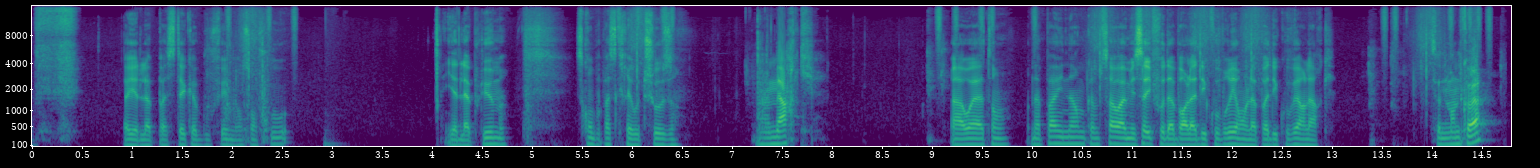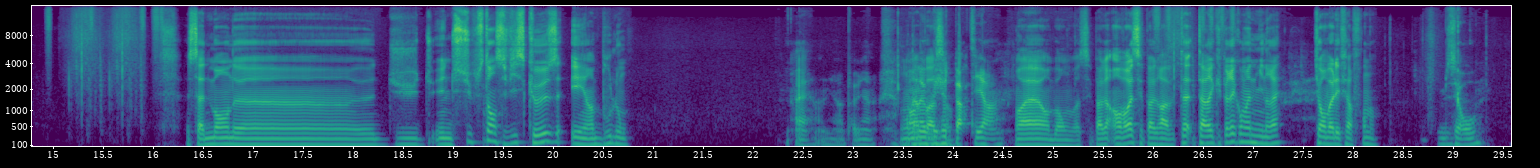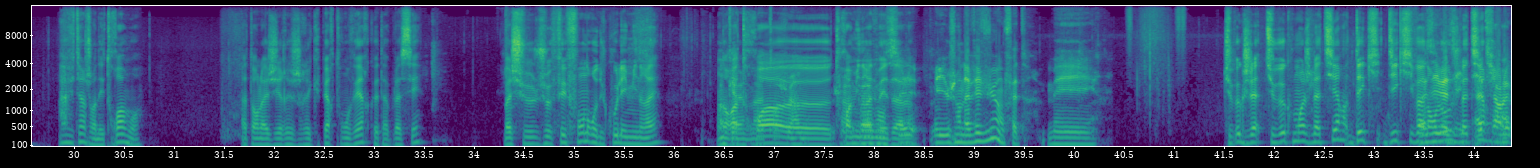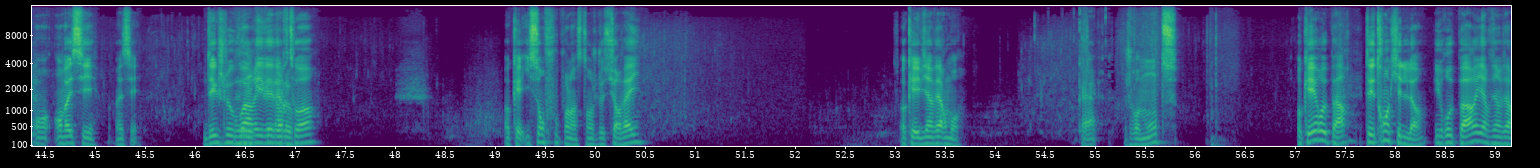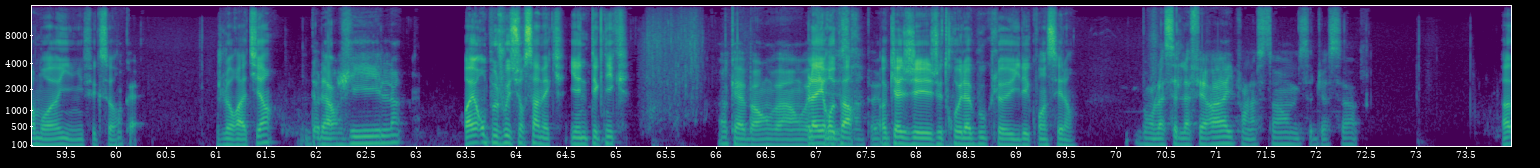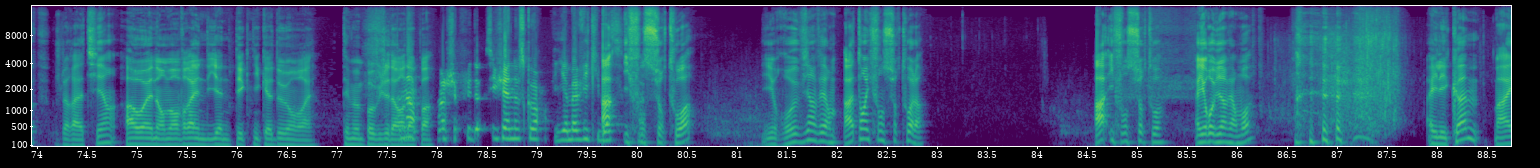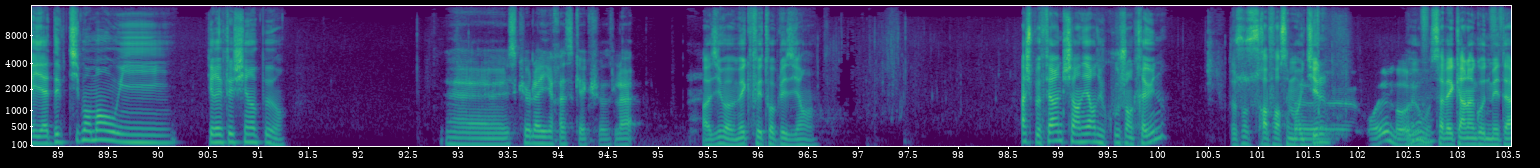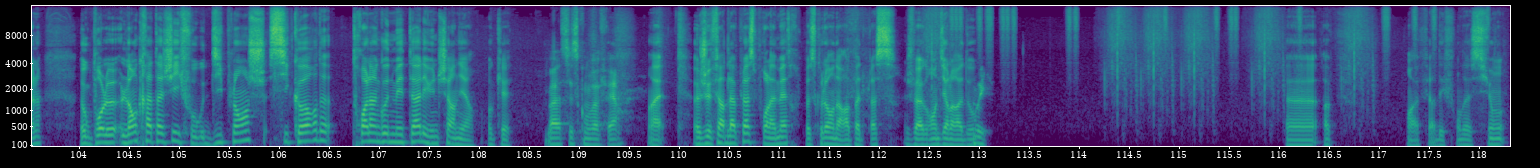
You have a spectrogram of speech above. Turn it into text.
Là il y a de la pastèque à bouffer mais on s'en fout. Il y a de la plume. Est-ce qu'on peut pas se créer autre chose? Un arc. Ah ouais attends. On n'a pas une arme comme ça? Ouais mais ça il faut d'abord la découvrir. On l'a pas découvert l'arc. Ça demande quoi? Ça demande euh, du- une substance visqueuse et un boulon Ouais, on ira pas bien là. On On, est obligé de partir. hein. Ouais bon bah, c'est pas En vrai c'est pas grave. T'as récupéré combien de minerais? Tiens on va les faire fondre. Zéro. Ah putain j'en ai trois moi. Attends là je récupère ton verre que t'as placé. Bah je, je fais fondre du coup les minerais. On aura bah, trois, attends, euh, trois minerais de métal. Mais j'en avais vu en fait. Mais tu veux, que je la- tu veux que moi je la tire? Dès qu'il va dans l'eau je la tire. on, on va essayer on va essayer. Dès que je le vois arriver vers toi. Ok il s'en fout pour l'instant je le surveille Ok il vient vers moi Ok. Je remonte Ok il repart T'es tranquille là Il repart il revient vers moi il, fait que ça Ok. Je le rattire de l'argile. Ouais on peut jouer sur ça mec Il y a une technique Ok, bah on va. On va Là il repart un. Ok j'ai trouvé la boucle il est coincé là Bon, là c'est de la ferraille pour l'instant, mais c'est déjà ça. Hop, je le réattire. Ah ouais, non, mais en vrai, il y a une technique à deux en vrai. T'es même pas obligé d'avoir non, d'appât. non, j'ai plus d'oxygène au score. Il y a ma vie qui Ah, baisse. il fonce sur toi. Il revient vers. Attends, il fonce sur toi là. Ah, il fonce sur toi. Ah, il revient vers moi. ah, il est quand même. Bah, il y a des petits moments où il, il réfléchit un peu. hein. Euh, Est-ce que là il reste quelque chose? Là Vas-y, bah, mec, fais-toi plaisir. hein. Ah, je peux faire une charnière du coup, j'en crée une? De toute façon, ce sera forcément Euh, utile. Oui, bah Oui, bon, c'est avec un lingot de métal. Donc pour le l'encre attachée, il faut 10 planches, 6 cordes, 3 lingots de métal et une charnière. Ok. Euh, Bah, c'est ce qu'on va faire. je vais faire de la place pour la mettre parce que là on n'aura pas de place. Je vais agrandir le radeau. Oui. Euh, hop. On va faire des fondations.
